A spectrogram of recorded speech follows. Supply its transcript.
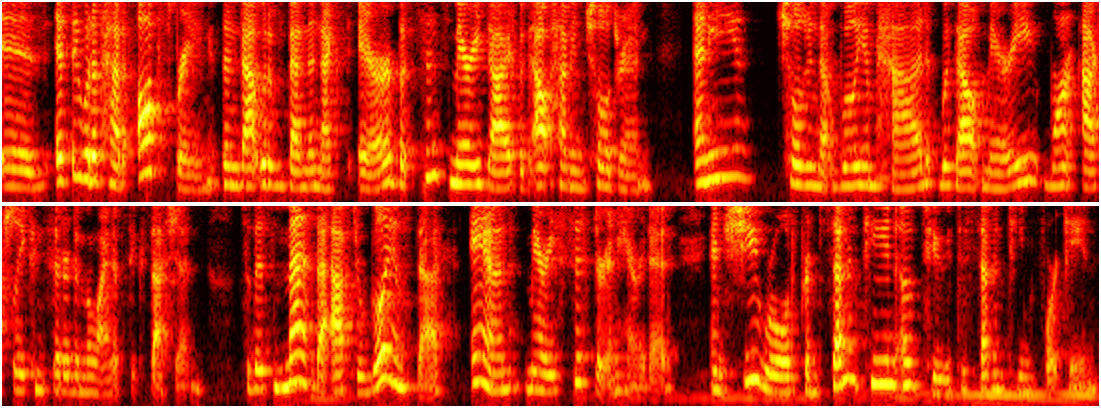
is if they would have had offspring, then that would have been the next heir. But since Mary died without having children, any children that William had without Mary weren't actually considered in the line of succession. So this meant that after William's death, Anne, Mary's sister, inherited and she ruled from 1702 to 1714.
